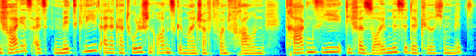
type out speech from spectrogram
Die Frage ist, als Mitglied einer katholischen Ordensgemeinschaft von Frauen, tragen Sie die Versäumnisse der Kirchen mit?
